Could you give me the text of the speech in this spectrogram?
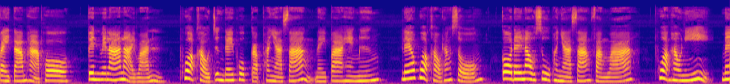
ไปตามหาพ่อ เป็นเวลาหลายวัน วกเขาจึงได้พบกับพญาช้างในป่าแห่งหนึ่ง แล้วพวกเขาทั้งสอง ก็ได้เล่าสู่พญาช้างฟังว่าพวกเฮานี้แม่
